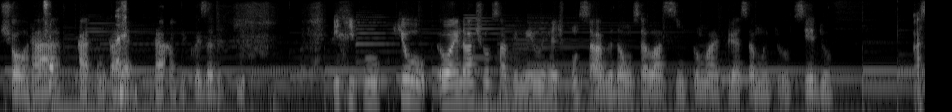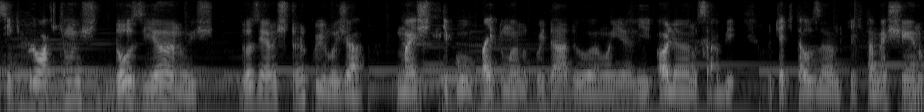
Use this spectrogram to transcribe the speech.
chorar, ficar com de bravo e coisa do tipo. E tipo, que eu, eu ainda acho, sabe, meio irresponsável dar um celular assim pra uma criança muito cedo. Assim, tipo, eu acho que uns 12 anos, 12 anos tranquilo já. Mas, tipo, o pai tomando cuidado, a mãe ali olhando, sabe? O que é que tá usando, o que é que tá mexendo.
